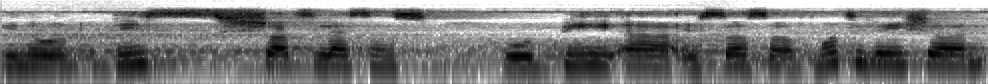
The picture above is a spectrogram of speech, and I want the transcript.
you know these short lessons will be uh, a source of motivation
